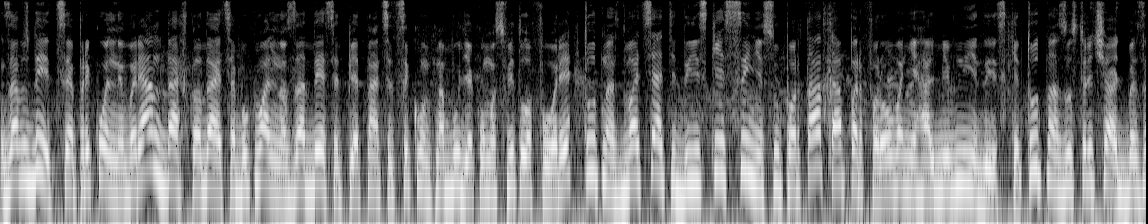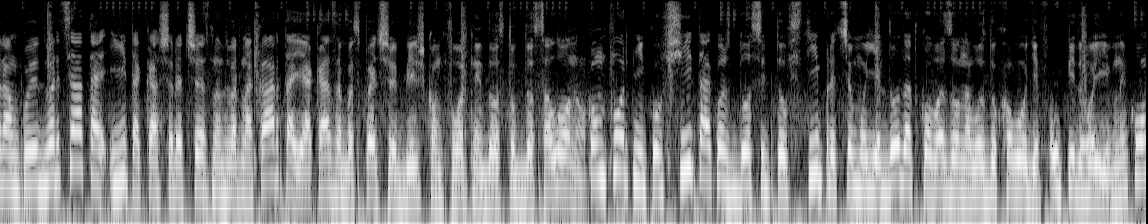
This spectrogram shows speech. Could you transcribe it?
завжди це прикольний варіант. Дах складається буквально за 10-15 секунд на будь-якому світлофорі. Тут у нас 20 диски, сині супорта та перфоровані гальмівні диски. Тут нас зустрічають безрамкові дверцята і така широчезна дверна карта, яка забезпечує більш комфортний доступ до салону. Комфортні ковші також досить товсті. При цьому є додаткова зона воздуховодів у підголівнику.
